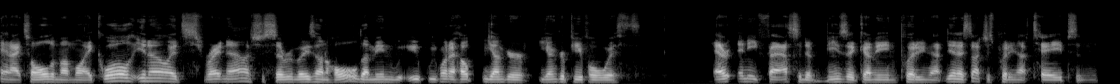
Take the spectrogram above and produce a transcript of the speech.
and I told him, I'm like, well, you know, it's right now, it's just everybody's on hold. I mean, we we want to help younger younger people with a- any facet of music. I mean, putting out, you know, it's not just putting out tapes and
